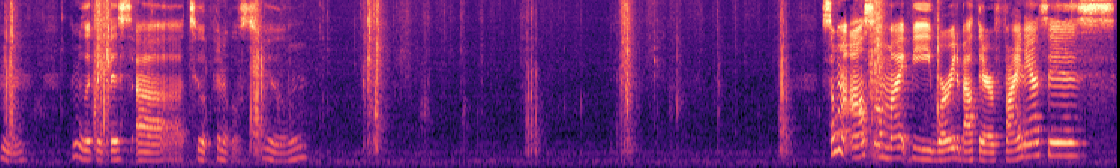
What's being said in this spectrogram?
Hmm. Let me look at this uh, Two of Pentacles too. Someone also might be worried about their finances,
